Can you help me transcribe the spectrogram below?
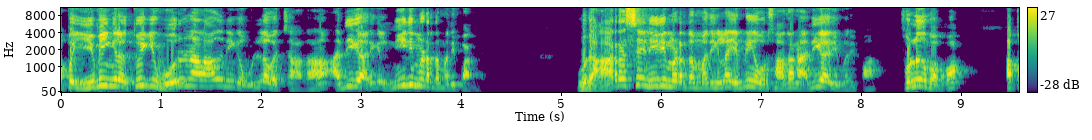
அப்ப இவங்களை தூக்கி ஒரு நாளாவது நீங்க உள்ள வச்சாதான் அதிகாரிகள் நீதிமன்றத்தை மதிப்பாங்க. ஒரு அரசே நீதிமன்றத்தை மதிக்கலாம் எப்படிங்க ஒரு சாதாரண அதிகாரி மதிப்பான் சொல்லுங்க பார்ப்போம் அப்ப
